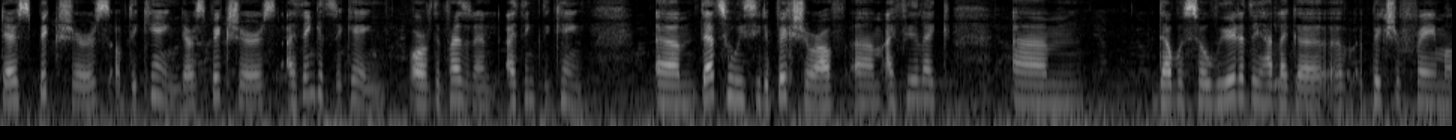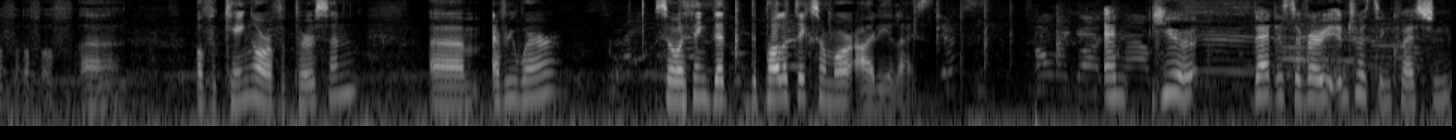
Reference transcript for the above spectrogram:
there's pictures of the king. There's pictures. I think it's the king or of the president. I think the king. Um, that's who we see the picture of. Um, I feel like um, that was so weird that they had like a, a, picture frame of of of, uh, of a king or of a person um, everywhere. So I think that the politics are more idealized. And here, that is a very interesting question.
